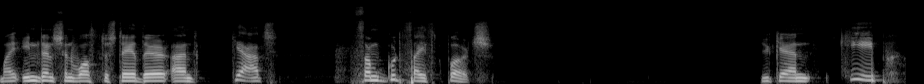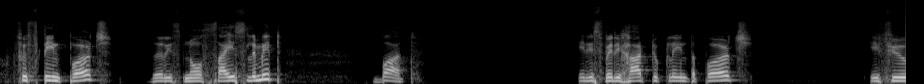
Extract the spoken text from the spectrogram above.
My intention was to stay there and catch some good sized perch. You can keep 15 perch. There is no size limit, but it is very hard to clean the perch if you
